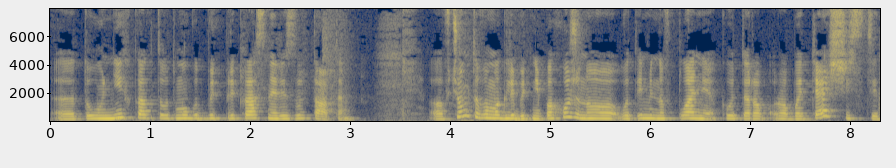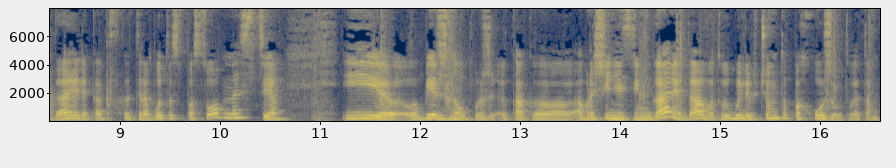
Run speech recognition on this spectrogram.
Э, то у них как-то вот могут быть прекрасные результаты. Э, в чем-то вы могли быть не похожи, но вот именно в плане какой-то работящести, да, или, как сказать, работоспособности и бережного как, э, обращения с деньгами, да, вот вы были в чем-то похожи вот в этом.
